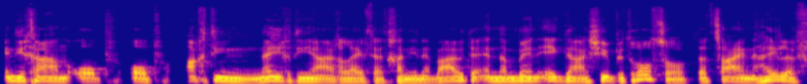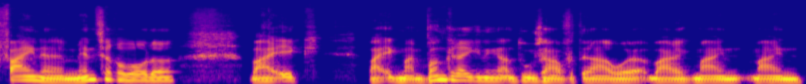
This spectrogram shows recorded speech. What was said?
En die gaan op, op 18, 19-jarige leeftijd gaan die naar buiten. En dan ben ik daar super trots op. Dat zijn hele fijne mensen geworden, waar ik waar ik mijn bankrekening aan toe zou vertrouwen, waar ik mijn, mijn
